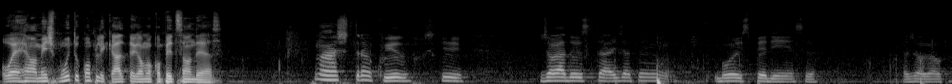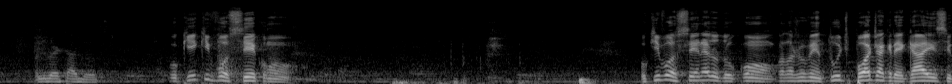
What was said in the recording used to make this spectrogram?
ou é realmente muito complicado pegar uma competição dessa? Não, acho tranquilo. Acho que os jogadores que estão aí já têm boa experiência para jogar o Libertadores. O que que você com O que você, né, Dudu, com, com a juventude pode agregar a esse,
